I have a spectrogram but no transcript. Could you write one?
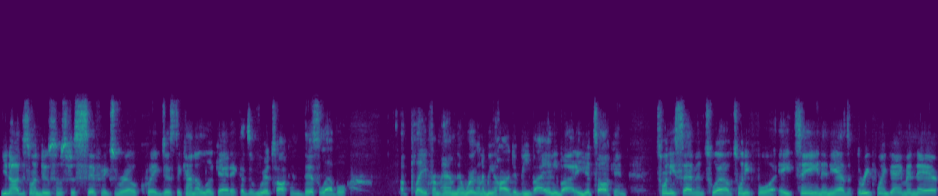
you know, I just want to do some specifics real quick just to kind of look at it because if we're talking this level of play from him, then we're going to be hard to beat by anybody. You're talking 27, 12, 24, 18, and he has a three point game in there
